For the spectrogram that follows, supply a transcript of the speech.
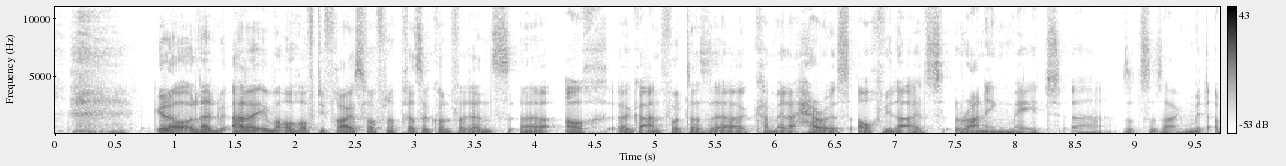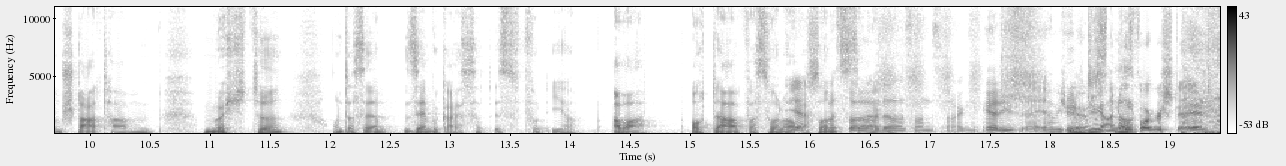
genau, und dann hat er eben auch auf die Frage, es war auf einer Pressekonferenz, äh, auch äh, geantwortet, dass er Kamala Harris auch wieder als Running Mate äh, sozusagen mit am Start haben möchte und dass er sehr begeistert ist von ihr. Aber auch da, was soll er Ja, auch sonst was soll sagen? er da sonst sagen? Ja, die habe ich In mir irgendwie diesen anders Hund- vorgestellt.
